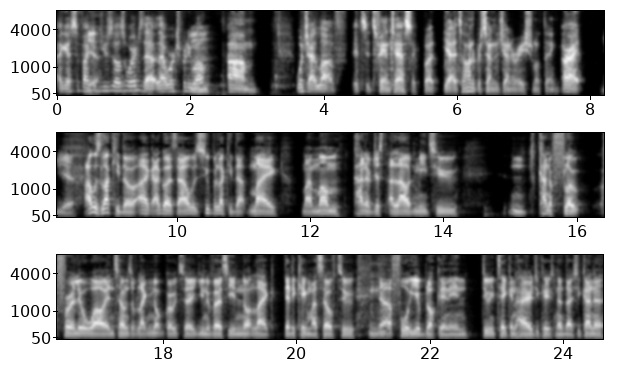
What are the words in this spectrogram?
I guess if I yeah. could use those words, that that works pretty well. Mm-hmm. Um which I love. It's it's fantastic, but yeah, it's 100% a generational thing. All right. Yeah, I was lucky though. I, I gotta say, I was super lucky that my my mom kind of just allowed me to kind of float for a little while in terms of like not go to university and not like dedicate myself to mm. the four year block and in doing taking higher education and that she kind of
